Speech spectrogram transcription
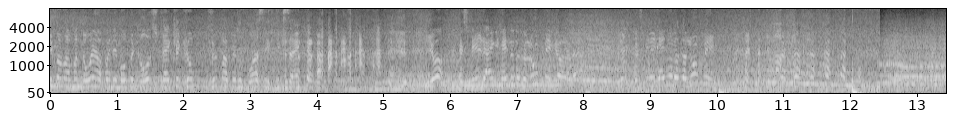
Immer wenn man neu auf eine Motocross-Strecke kommt, sollte man ein bisschen vorsichtig sein. ja, es fehlt eigentlich nur noch der Looping, oder? Ne? Ja. Es fehlt nur noch der Looping.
